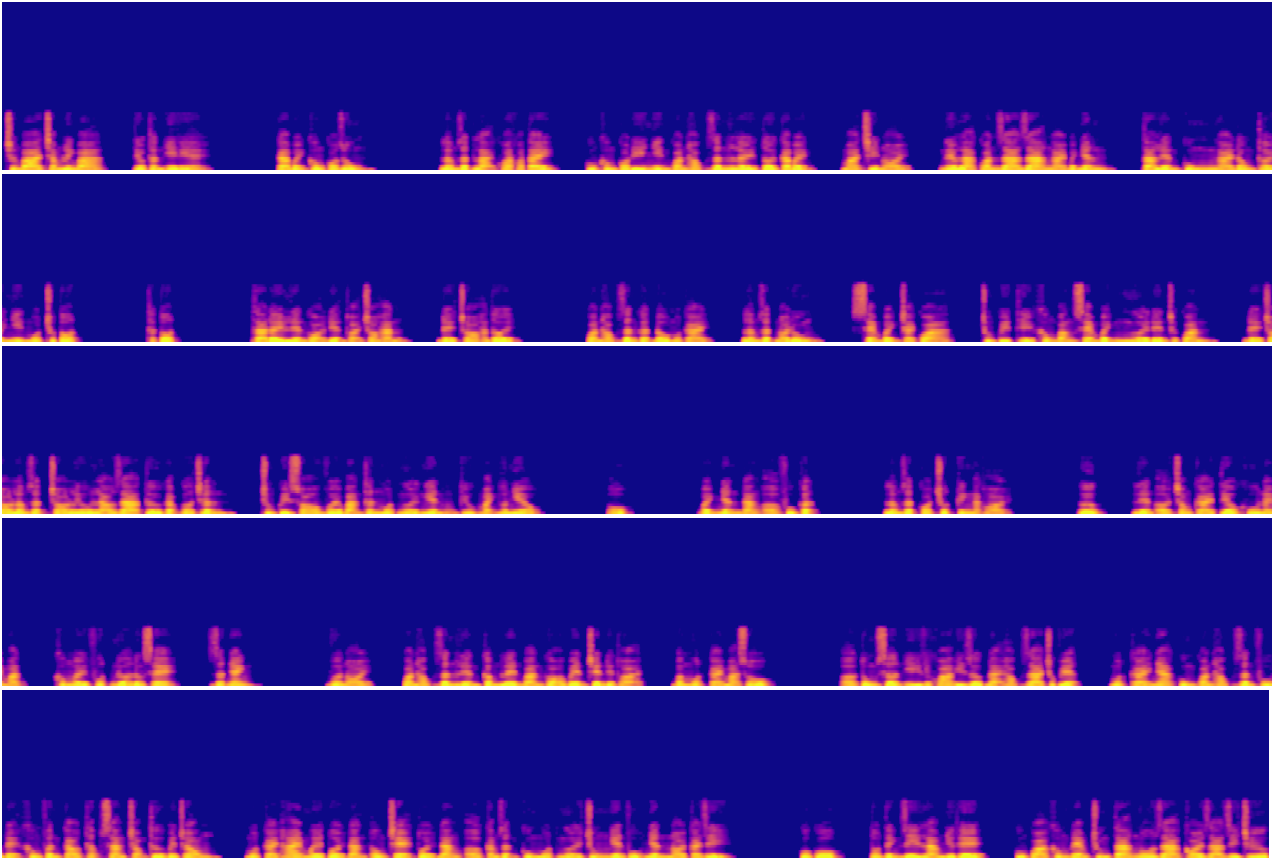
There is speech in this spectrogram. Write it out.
Chương ba trăm linh ba, tiểu thần y ỉa ca bệnh không có dùng. Lâm giật lại k h o á t khoác tay, cũng không có đi nhìn quan học dân lấy tới ca bệnh, mà chỉ nói, nếu là quan gia ra ngài bệnh nhân, ta liền cùng ngài đồng thời nhìn một chút tốt. Thật tốt. Ta đây liền gọi điện thoại cho hắn, để cho hắn tới. Quan học dân gật đầu một cái, lâm giật nói, đúng, xem bệnh trải qua, trung quy thì không bằng xem bệnh người đến trực quan, để cho lâm giật cho lưu láo gia tử gặp gỡ trần trung quy so với bản thân một người nghiên cứu mạnh hơn nhiều. Ồ, bệnh nhân đang ở phụ cận lâm giật có chút kinh ngạc hỏi ừ liền ở trong cái tiểu khu này mặt không mấy phút nữa đường xe rất nhanh vừa nói quan học dân liền cầm lên bàn gõ bên trên điện thoại bấm một cái mã số ở tùng sơn y khoa y dược đại học gia trúc viện một cái nhà cùng quan học dân phụ đệ không phân cao thấp sang trọng thự bên trong một cái hai mươi tuổi đàn ông trẻ tuổi đang ở căm giận cùng một người trung niên phụ nhân nói cái gì cô cô tôn tính di làm như thế cũng quá không đem chúng ta ngô ra coi ra gì chứ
